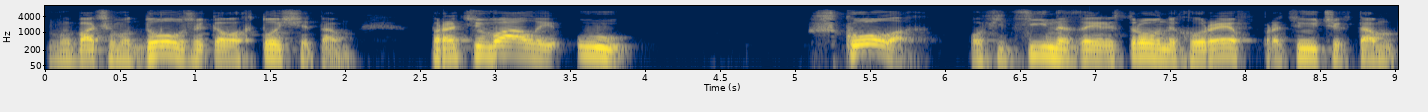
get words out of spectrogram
ми бачимо Должикова, хто ще там, працювали у школах, офіційно зареєстрованих у РФ, працюючих там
